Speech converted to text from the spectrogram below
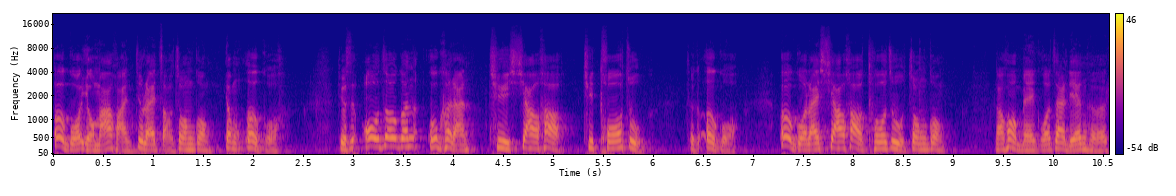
俄国有麻烦就来找中共，用俄国。就是欧洲跟乌克兰去消耗、去拖住这个俄国，俄国来消耗、拖住中共，然后美国再联合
